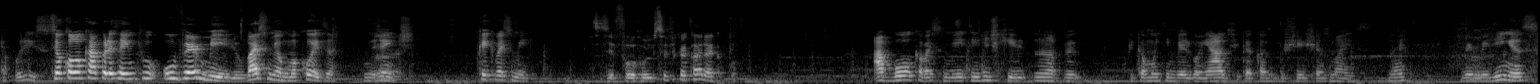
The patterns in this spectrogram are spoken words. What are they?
É por isso. Se eu colocar, por exemplo, o vermelho, vai sumir alguma coisa? Vai. Gente? O que, que vai sumir? Se você for ruivo, você fica careca, pô. A boca vai sumir. Tem gente que não, fica muito envergonhado, fica com as bochechas mais, né? Vermelhinhas.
